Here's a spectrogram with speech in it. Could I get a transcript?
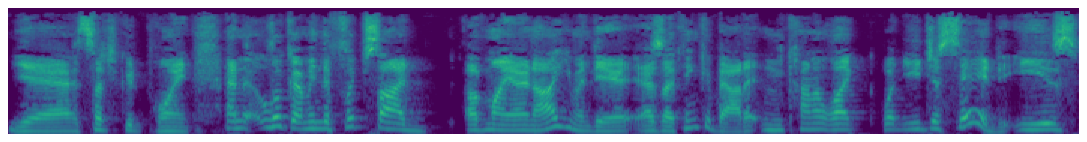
Yeah, it's such a good point. And look, I mean, the flip side of my own argument there, as I think about it, and kind of like what you just said, is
